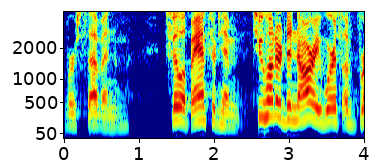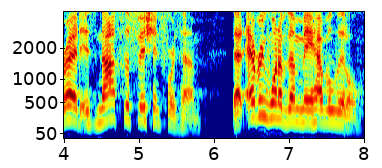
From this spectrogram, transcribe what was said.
Verse 7 Philip answered him, Two hundred denarii worth of bread is not sufficient for them, that every one of them may have a little.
